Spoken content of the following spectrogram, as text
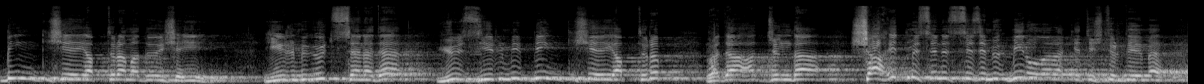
bin kişiye yaptıramadığı şeyi 23 senede 120 bin kişiye yaptırıp veda haccında şahit misiniz sizi mümin olarak yetiştirdiğime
